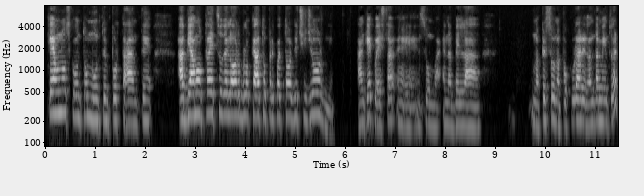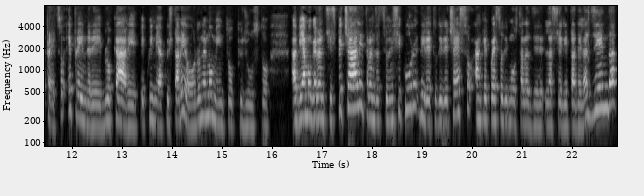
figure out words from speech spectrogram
che è uno sconto molto importante. Abbiamo il prezzo dell'oro bloccato per 14 giorni, anche questa è, insomma è una bella una persona può curare l'andamento del prezzo e prendere, bloccare e quindi acquistare oro nel momento più giusto. Abbiamo garanzie speciali, transazioni sicure, diretto di recesso, anche questo dimostra la, la serietà dell'azienda.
